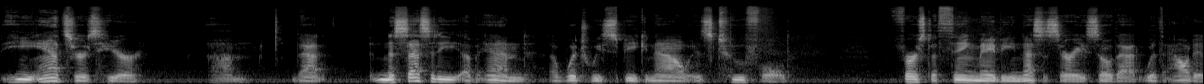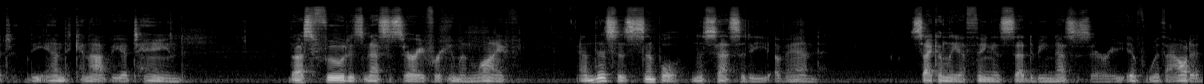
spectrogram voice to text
he answers here um, that necessity of end of which we speak now is twofold. First, a thing may be necessary so that without it the end cannot be attained. Thus, food is necessary for human life and this is simple necessity of end. Secondly, a thing is said to be necessary if without it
